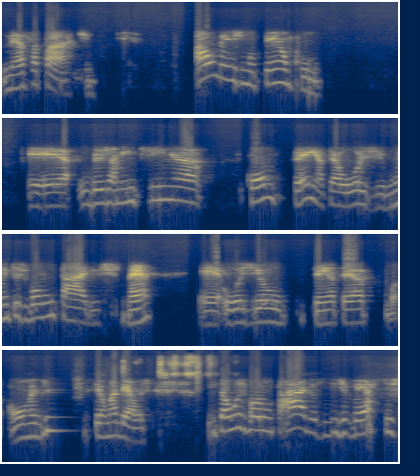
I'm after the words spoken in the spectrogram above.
nessa parte. Ao mesmo tempo, é, o Benjamin tinha, tem até hoje, muitos voluntários, né? É, hoje eu tenho até a honra de ser uma delas. Então, os voluntários em diversos,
